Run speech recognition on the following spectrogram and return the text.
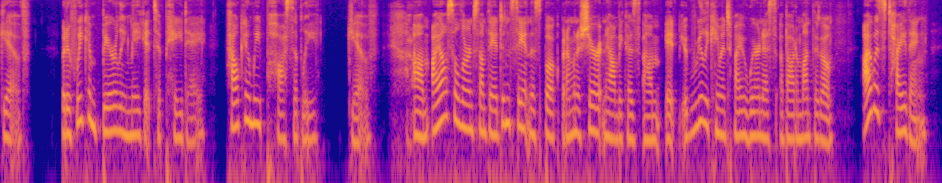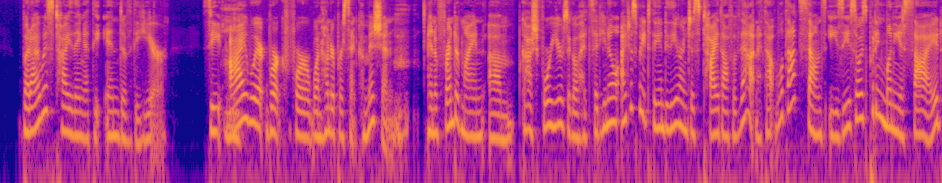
give. But if we can barely make it to payday, how can we possibly give? Um, I also learned something. I didn't say it in this book, but I'm going to share it now because um, it, it really came into my awareness about a month ago. I was tithing, but I was tithing at the end of the year. See, Mm. I work for 100% commission. And a friend of mine, um, gosh, four years ago had said, you know, I just wait to the end of the year and just tithe off of that. And I thought, well, that sounds easy. So I was putting money aside.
